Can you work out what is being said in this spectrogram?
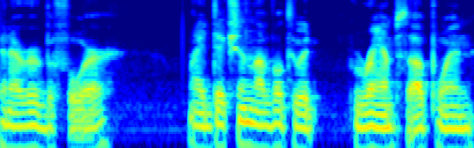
than ever before. My addiction level to it ramps up when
